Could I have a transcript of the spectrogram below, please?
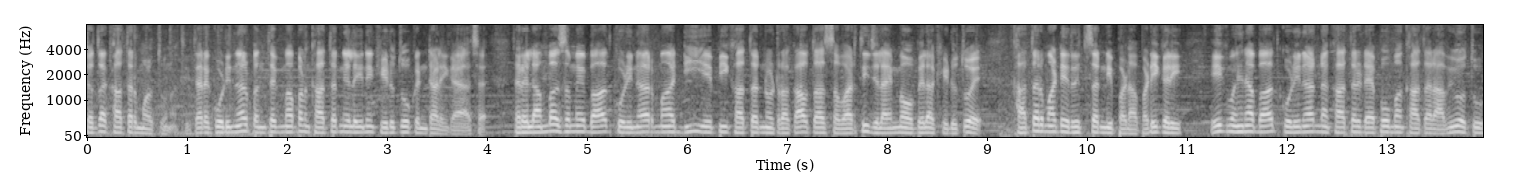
છતાં ખાતર મળતું નથી. ત્યારે કોડીનાર પંથકમાં પણ ખાતરને લઈને ખેડૂતો કંટાળી ગયા છે. ત્યારે લાંબા સમય બાદ કોડીનારમાં ડીએપી ખાતરનો ટ્રક આવતા સવારથી જ લાઇનમાં ઉભેલા ખેડૂતોએ ખાતર માટે રીતસરની પડાપડી કરી. એક મહિના બાદ કોડીનારના ખાતર ડેપોમાં ખાતર આવ્યું હતું,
